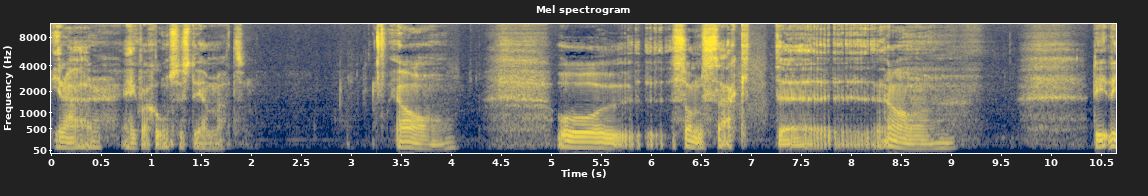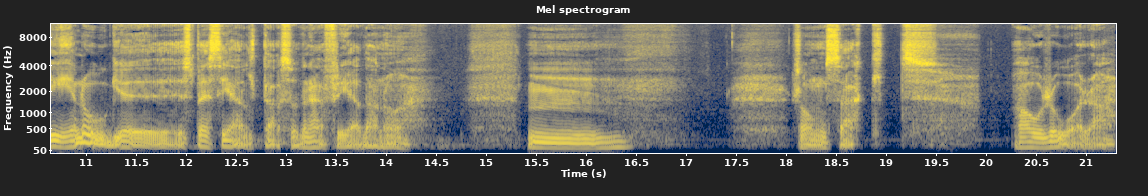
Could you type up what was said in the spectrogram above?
I det här ekvationssystemet. Ja, och som sagt, eh, ja. Det, det, är nog eh, speciellt alltså den här fredagen. Och, mm, som sagt, Aurora.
